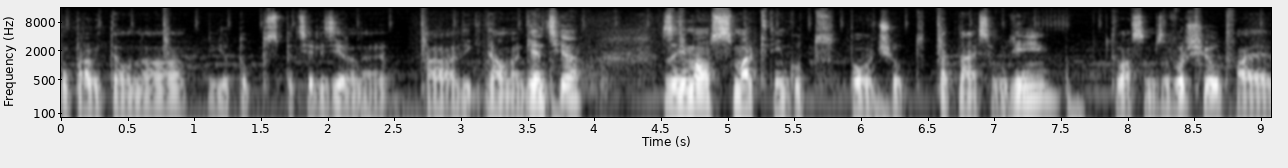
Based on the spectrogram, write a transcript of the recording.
управител на YouTube специализирана дигитална агенция. Занимавам се с маркетинг от повече от 15 години. Това съм завършил, това е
